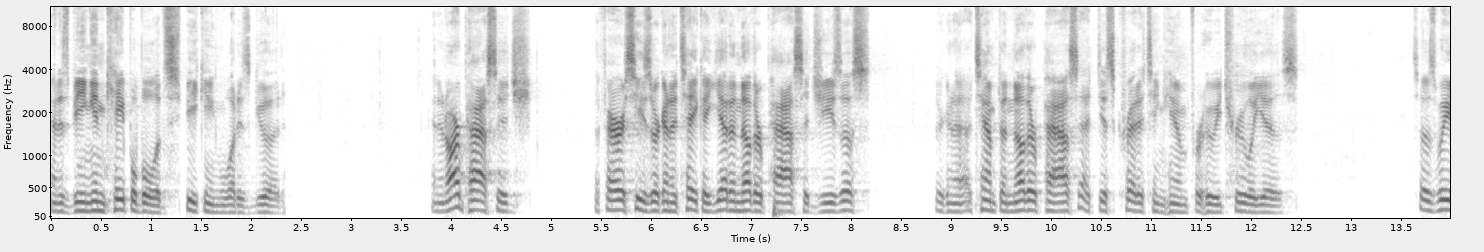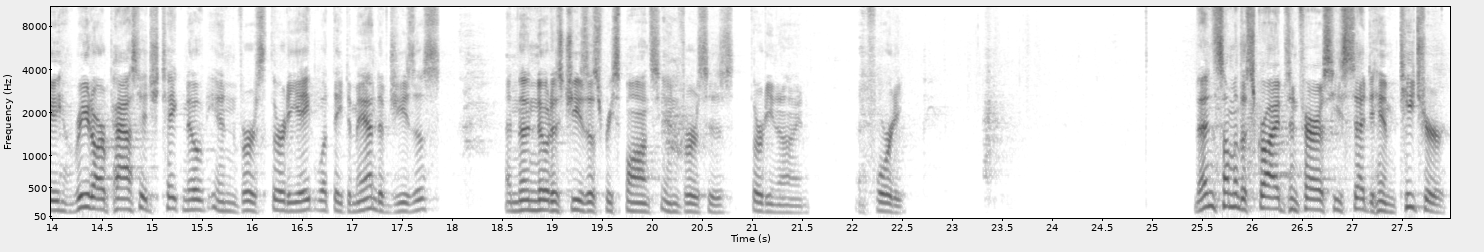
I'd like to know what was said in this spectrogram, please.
and as being incapable of speaking what is good. And in our passage, the Pharisees are going to take a yet another pass at Jesus. They're going to attempt another pass at discrediting him for who he truly is. So, as we read our passage, take note in verse 38 what they demand of Jesus, and then notice Jesus' response in verses 39 and 40. Then some of the scribes and Pharisees said to him, Teacher,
